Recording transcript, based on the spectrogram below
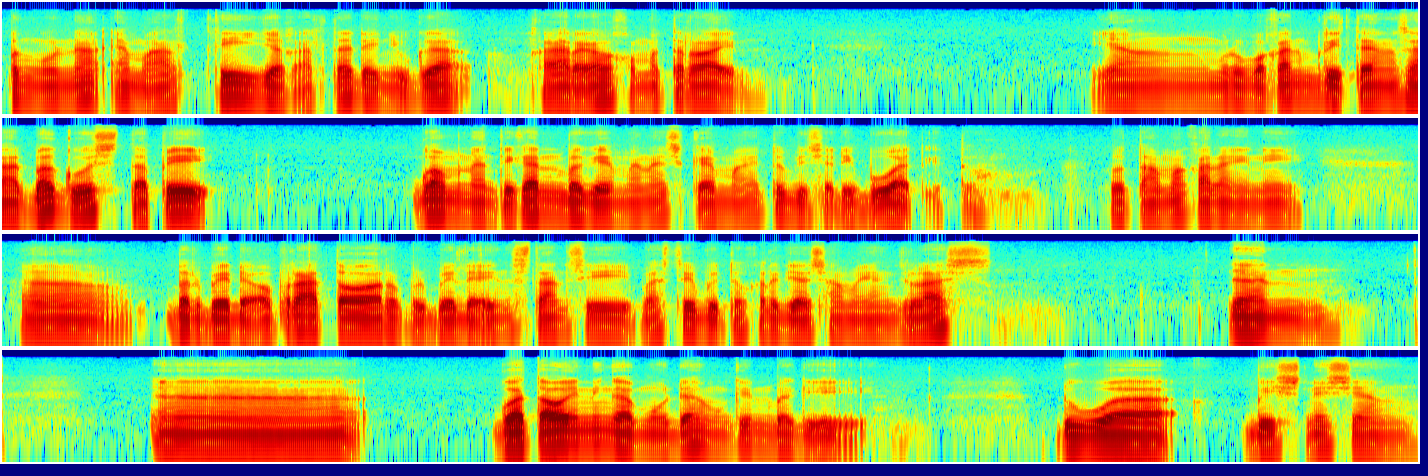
pengguna MRT Jakarta dan juga KRL komuter lain yang merupakan berita yang sangat bagus tapi gua menantikan bagaimana skema itu bisa dibuat gitu. Terutama karena ini uh, berbeda operator berbeda instansi pasti butuh kerjasama yang jelas. Dan uh, gua tahu ini nggak mudah mungkin bagi dua bisnis yang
